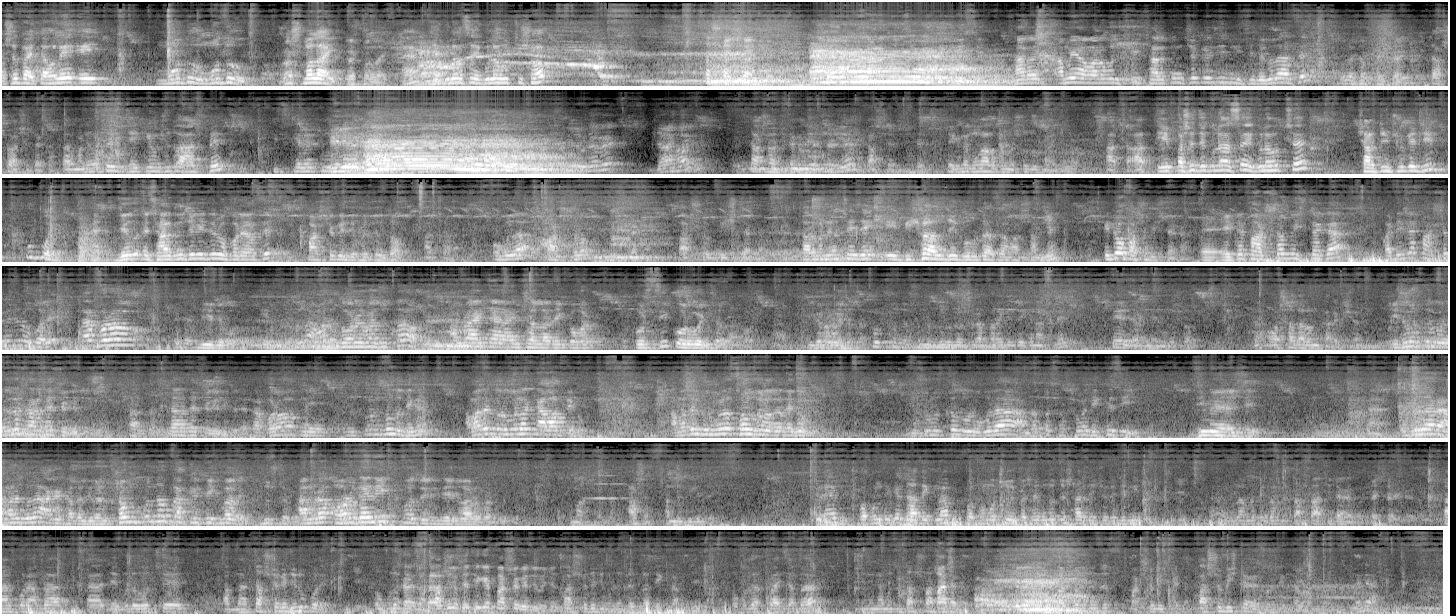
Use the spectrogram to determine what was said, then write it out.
আশিফ ভাই তাহলে এই মধু মধু রসমালাই রসমালাই। হ্যাঁ যেগুলো আছে এগুলো হচ্ছে সব? সাড়ে আমি আবার বলছি সাড়ে তিনশো কেজির নিচে যেগুলো আছে ওগুলো সব চারশো আশি টাকা। চারশো আশি টাকা। তার মানে হচ্ছে যে কেউ শুধু আসবে উঠাবে যা হয় কোনো আলোচনার সুযোগ নাই। আচ্ছা আর এই পাশে যেগুলো আছে এগুলো হচ্ছে সাড়ে তিনশো কেজির উপরে। হ্যাঁ যে সাড়ে তিনশো কেজির উপরে আছে পাঁচশো কেজি পর্যন্ত। আচ্ছা। ওগুলা পাঁচশো পাঁচশো বিশ টাকা। তার মানে হচ্ছে যে এই বিশাল যে গরুটা আছে আমার সামনে এটাও পাঁচশো বিশ টাকা। এটা পাঁচশো বিশ টাকা বাট এটা পাঁচশো কেজির উপরে। তারপরেও এটা দিয়ে দেবো। আমাদের ঘরের বাজার তো আমরা এটা ইনশাল্লাহ রিকভার করছি করব ইনশাল্লাহ। খুব সুন্দর সুন্দর গরু দর্শক আপনারা কিন্তু এখানে আসলে পেয়ে যাবেন এগুলো সব। অসাধারণ কালেকশন এই সমস্ত গরুগুলো সাড়ে চারশো কেজি। সাড়ে চারশো কেজি করে। তারপরেও আপনি কত সুন্দর দেখেন। আমাদের গরুগুলোর কালার দেখুন। আমাদের গরুগুলোর চঞ্চলতা দেখুন। যে সমস্ত গরুগুলা আমরা তো সবসময় দেখতেছি জিমে রয়েছে ওগুলার আগে দিবেন সম্পূর্ণ প্রাকৃতিক ভাবে দুষ্ট আমরা অর্গানিক পদ্ধতিতে লালন পালন করতেছি আসেন সামনের দিকে যাই। এখানে প্রথম থেকে যা দেখলাম প্রথম হচ্ছে ওই পাশের হচ্ছে সাড়ে তিনশো কেজির নিচে। হ্যাঁ ওগুলো আমরা দেখলাম চারশো আশি টাকা করে। তারপরে আমরা যেগুলো হচ্ছে আপনার চারশো কেজির উপরে ওগুলো থেকে পাঁচশো কেজি পর্যন্ত। পাঁচশো কেজি পর্যন্ত এগুলো দেখলাম। যে ওগুলোর প্রাইস আমরা নিলাম হচ্ছে চারশো আশি টাকা। পাঁচশো বিশ টাকা। পাঁচশো বিশ টাকা করে দেখলাম আমরা, তাই না?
